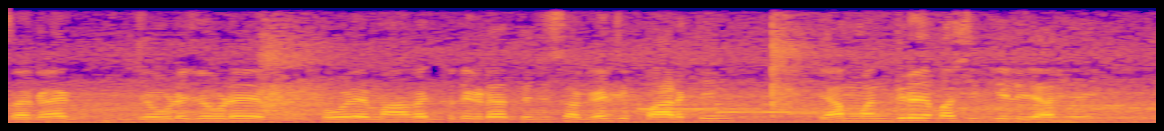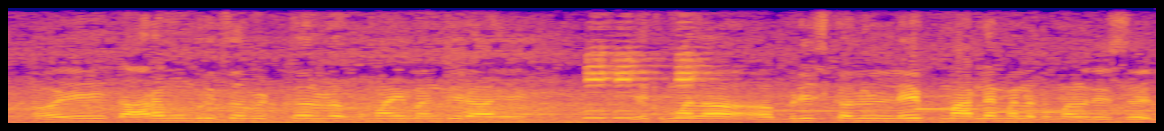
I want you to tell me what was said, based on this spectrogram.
सगळ्या जेवढे जेवढे खवळे महागणपतीकडे त्यांची सगळ्यांची पार्किंग या मंदिरापाशी केली आहे. हे तारामुंबरीचं विठ्ठल रखुमाई मंदिर आहे. हे तुम्हाला ब्रिज खालून लेप मारल्या मला तुम्हाला दिसेल.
